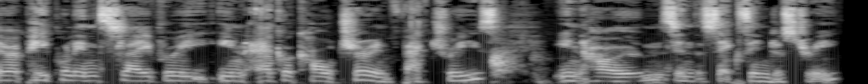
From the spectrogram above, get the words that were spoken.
There are people in slavery in agriculture, in factories, in homes, in the sex industry.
